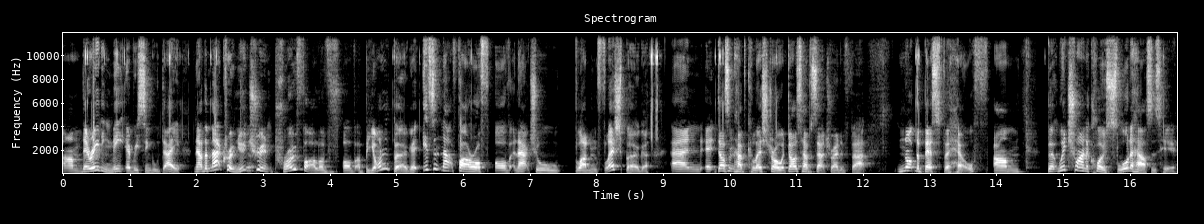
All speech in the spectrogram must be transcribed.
um, they're eating meat every single day. Now, the macronutrient yeah. profile of, of a Beyond Burger isn't that far off of an actual blood and flesh burger. And it doesn't have cholesterol, it does have saturated fat. Not the best for health. Um, But we're trying to close slaughterhouses here.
